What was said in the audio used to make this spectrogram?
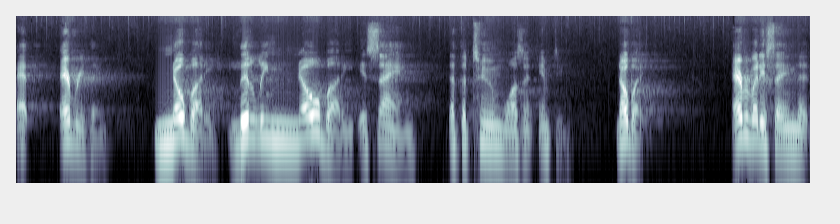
at everything, nobody, literally nobody, is saying that the tomb wasn't empty. Nobody. Everybody's saying that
